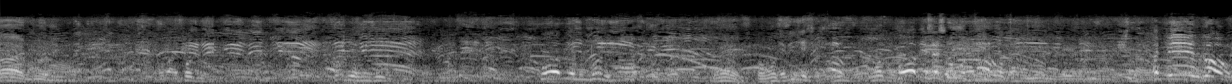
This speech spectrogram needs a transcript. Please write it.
Daj Bože. Šuti! A Кого бежишь? Вот кого бежишь? Апинго!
